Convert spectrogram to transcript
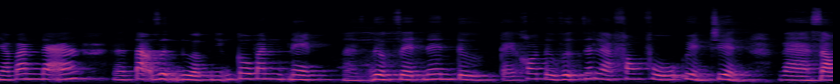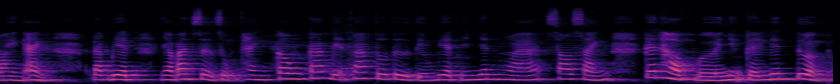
nhà văn đã ờ, tạo dựng được những câu văn đẹp được dệt nên từ cái kho từ vựng rất là phong phú, uyển chuyển và giàu hình ảnh. Đặc biệt, nhà văn sử dụng thành công các biện pháp tu từ tiếng Việt như nhân hóa, so sánh, kết hợp với những cái liên tưởng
